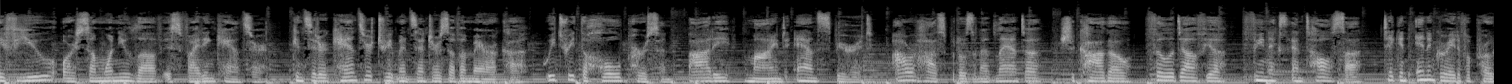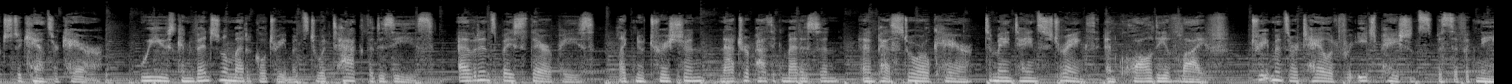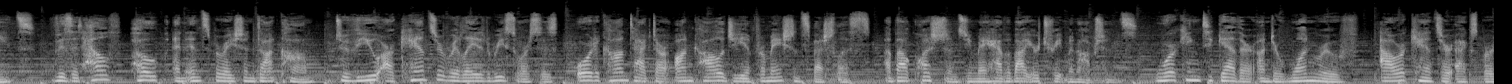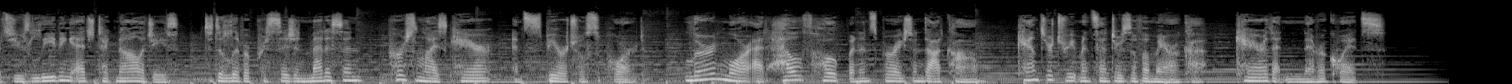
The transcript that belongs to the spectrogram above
If you or someone you love is fighting cancer, consider Cancer Treatment Centers of America. We treat the whole person, body, mind, and spirit. Our hospitals in Atlanta, Chicago, Philadelphia, Phoenix, and Tulsa take an integrative approach to cancer care. We use conventional medical treatments to attack the disease. Evidence based therapies like nutrition, naturopathic medicine, and pastoral care to maintain strength and quality of life. Treatments are tailored for each patient's specific needs. Visit healthhopeandinspiration.com to view our cancer related resources or to contact our oncology information specialists about questions you may have about your treatment options. Working together under one roof, our cancer experts use leading edge technologies to deliver precision medicine, personalized care, and spiritual support. Learn more at healthhopeandinspiration.com. Cancer Treatment Centers of America. Care that never quits.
